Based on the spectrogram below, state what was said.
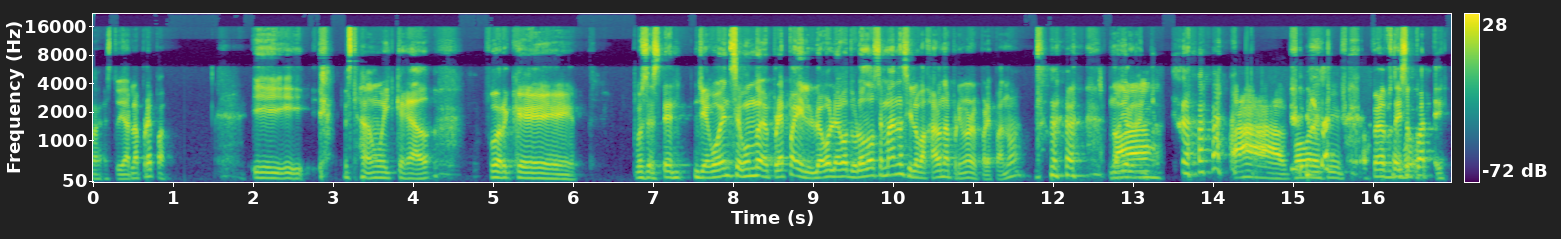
a estudiar la prepa y estaba muy cagado porque pues este, llegó en segundo de prepa y luego luego duró dos semanas y lo bajaron a primero de prepa, ¿no? no dio el ah. año. ah, pobrecito. Pero pues se hizo cuate.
